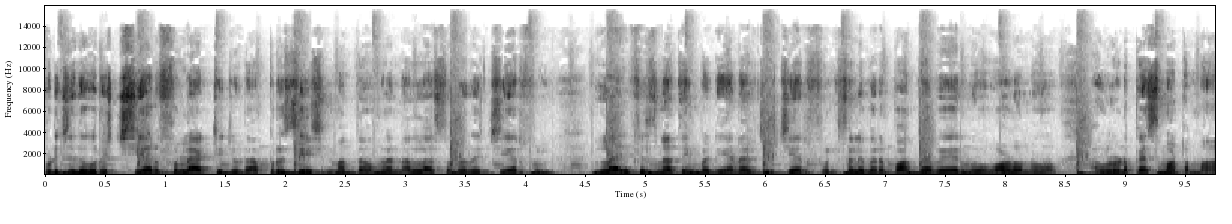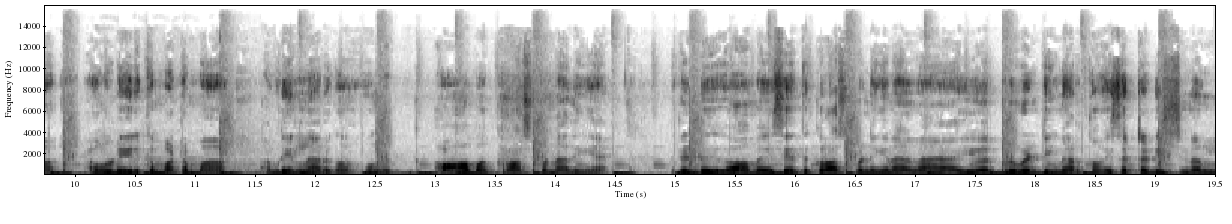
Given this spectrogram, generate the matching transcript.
பிடிச்சது ஒரு சியர்ஃபுல் ஆட்டிடியூட் அப்ரிசியேஷன் மற்றவங்கள நல்லா சொல்கிறது cheerful life is nothing but energy cheerful சில பேர் பார்த்தாவே ரொம்ப வாழணும். அவங்களோட பேச மாட்டோமா? அவங்களோட இருக்க மாட்டோமா? அப்படின்லாம் இருக்கும். உங்கள் ஆமை க்ராஸ் பண்ணாதீங்க. ரெண்டு ஆமையும் சேர்த்து க்ராஸ் பண்ணிங்கன்னா யூஆர் ப்ரிவெண்டிங்னு அர்த்தம். It's uh, a traditional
